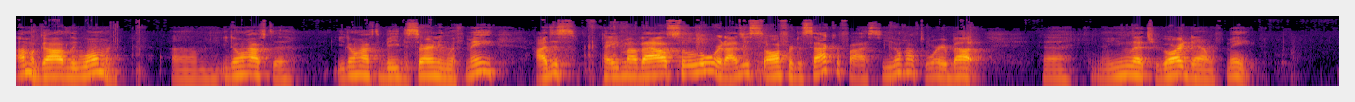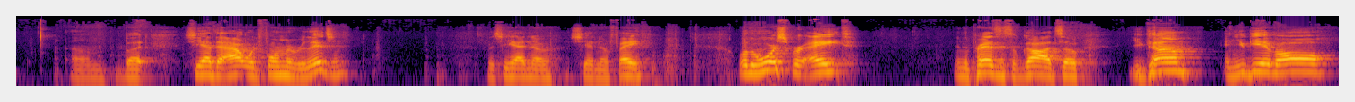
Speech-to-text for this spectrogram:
I'm a godly woman. Um, you don't have to you don't have to be discerning with me. I just paid my vows to the Lord. I just offered a sacrifice. You don't have to worry about. Uh, you, know, you can let your guard down with me. Um, but She had the outward form of religion, but she had no she had no faith. Well, the worshiper ate in the presence of God. So you come and you give all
